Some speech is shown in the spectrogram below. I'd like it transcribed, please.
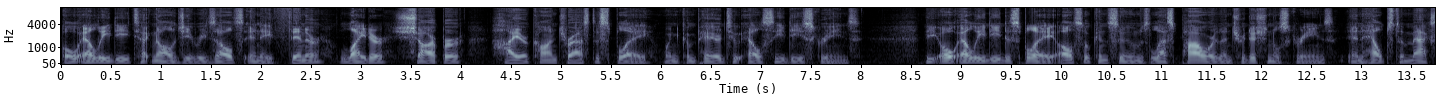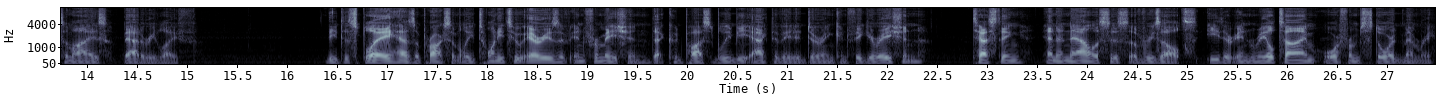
OLED technology results in a thinner, lighter, sharper, higher contrast display when compared to LCD screens. The OLED display also consumes less power than traditional screens and helps to maximize battery life. The display has approximately 22 areas of information that could possibly be activated during configuration, testing, and analysis of results, either in real time or from stored memory.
